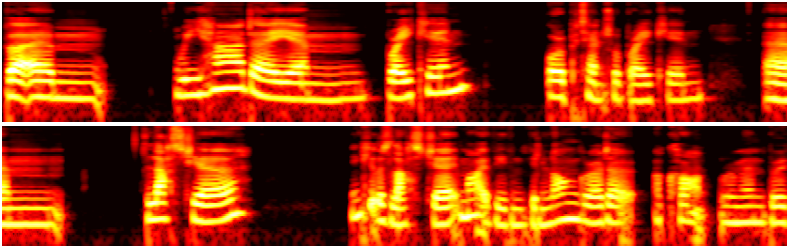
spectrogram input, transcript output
But um, we had a um break in or a potential break in um last year. I think it was last year. It might have even been longer. I don't. I can't remember.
